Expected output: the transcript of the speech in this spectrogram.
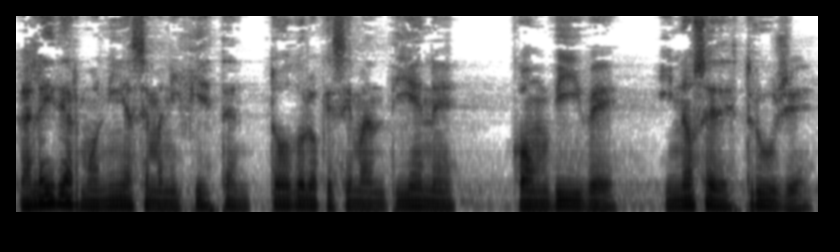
La ley de armonía se manifiesta en todo lo que se mantiene, convive y no se destruye,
